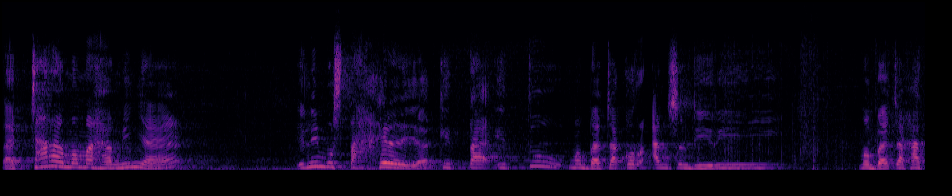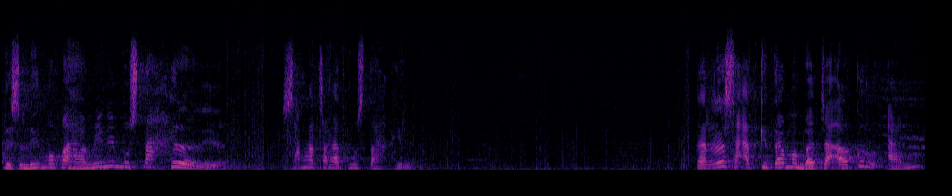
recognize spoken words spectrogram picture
Nah, cara memahaminya Ini mustahil ya kita itu membaca Quran sendiri, membaca hadis sendiri, memahami ini mustahil ya. Sangat-sangat mustahil. Karena saat kita membaca Al-Quran,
